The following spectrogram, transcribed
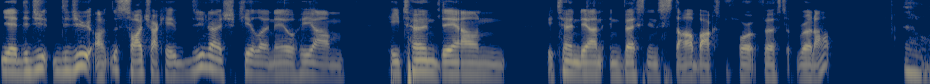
yeah. Did you did you uh, the sidetrack here? Did you know Shaquille O'Neal? He um he turned down he turned down investing in Starbucks before it first run up. Oh,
